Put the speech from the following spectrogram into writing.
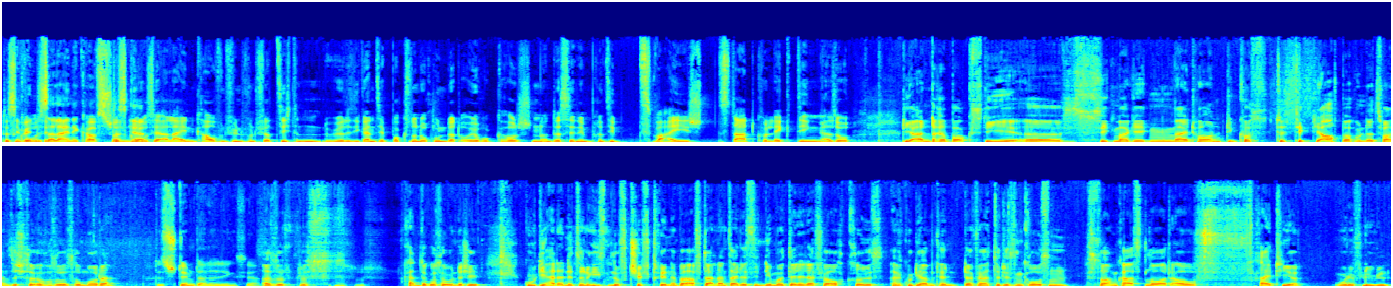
Das Ja, wenn du es große. alleine kaufst, schon. Das große allein kaufen 45, dann würde die ganze Box nur noch 100 Euro kosten und das sind im Prinzip zwei Start Collecting. Also Die andere Box, die äh, Sigma gegen Nighthorn, die kostet, das tickt ja auch bei 120 Euro sowas rum, oder? Das stimmt allerdings, ja. Also das kann sogar so ein Unterschied. Gut, die hat dann nicht so ein riesen Luftschiff drin, aber auf der anderen Seite sind die Modelle dafür auch größer. Also gut, die haben dafür hatte diesen großen Stormcast Lord auf Reittier ohne Flügel.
